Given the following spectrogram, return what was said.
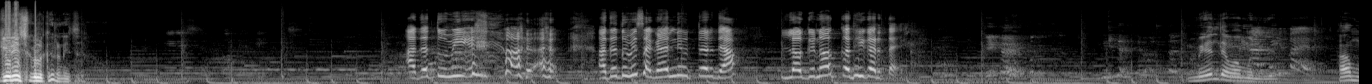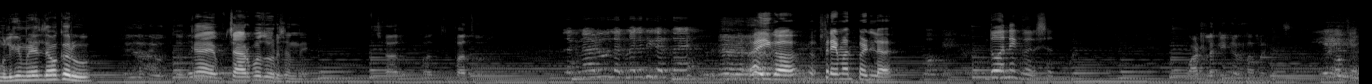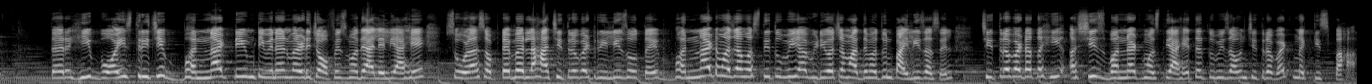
गिरीश कुलकर्णीचं. आता तुम्ही आता तुम्ही सगळ्यांनी उत्तर द्या. लग्न कधी करताय? मिळेल तेव्हा मुलगी. हां मुलगी मिळेल तेव्हा करू. काय चार पाच वर्षांनी. चार पाच पाच वर्ष. लग्नाळू लग्न कधी करताय? आई ग प्रेमात पडलं. दोन एक वर्षात. वाटलं की करणार लगेच. तर ही बॉईज थ्रीची भन्नाट टीम टी व्ही नाईन मराठीच्या ऑफिसमध्ये आलेली आहे. सोळा सप्टेंबरला हा चित्रपट रिलीज होतोय. भन्नाट मजा मस्ती तुम्ही या व्हिडिओच्या माध्यमातून पाहिलीच असेल. चित्रपटात ही अशीच भन्नाट मस्ती आहे तर तुम्ही जाऊन चित्रपट नक्कीच पहा.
